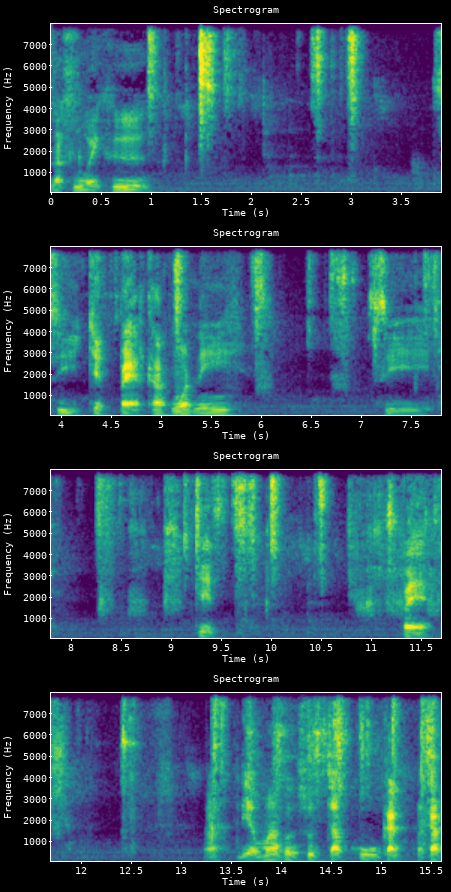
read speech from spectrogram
หลักหน่วยคือ สี่เจ็ดแปดครับ งวดนี้สี่เจ็ดแปดอะ เดี๋ยวมาเบิ่งสุดจับคู่กันนะครับ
